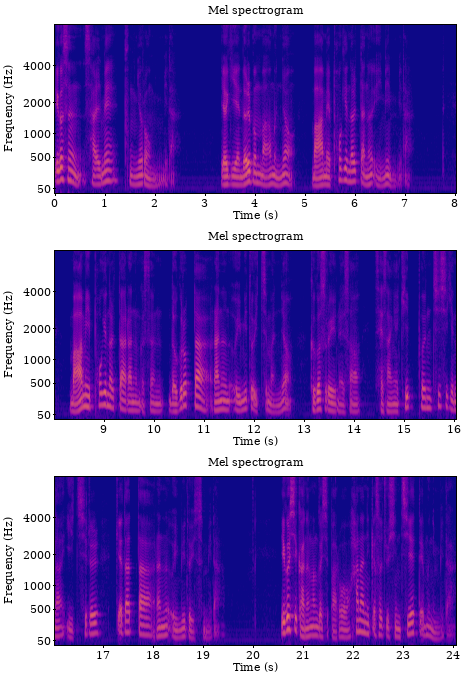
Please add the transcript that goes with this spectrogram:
이것은 삶의 풍요로움입니다. 여기에 넓은 마음은요, 마음의 폭이 넓다는 의미입니다. 마음이 폭이 넓다라는 것은 너그럽다라는 의미도 있지만요, 그것으로 인해서 세상의 깊은 지식이나 이치를 깨닫다라는 의미도 있습니다. 이것이 가능한 것이 바로 하나님께서 주신 지혜 때문입니다.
